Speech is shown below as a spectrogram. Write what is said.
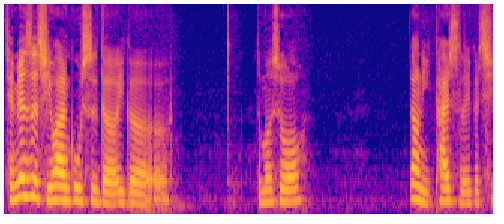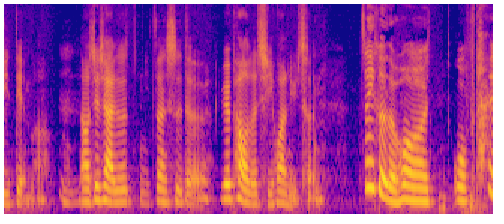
前面是奇幻故事的一个怎么说，让你开始了一个起点嘛。嗯，然后接下来就是你正式的约炮的奇幻旅程。这个的话，我不太，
